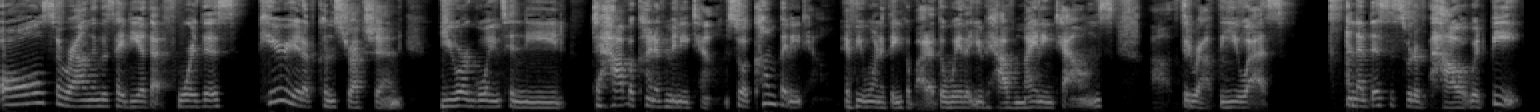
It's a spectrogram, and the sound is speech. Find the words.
all surrounding this idea that for this period of construction, you are going to need to have a kind of mini town. So a company town, if you want to think about it, the way that you'd have mining towns uh, throughout the US. And that this is sort of how it would be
